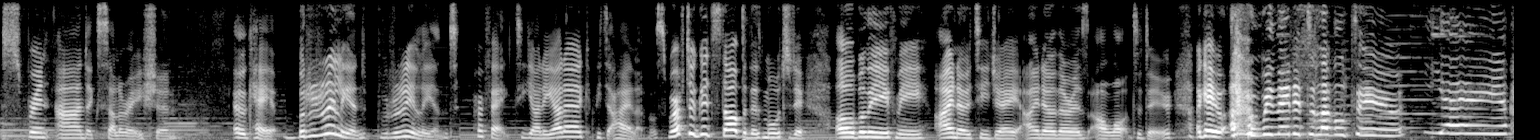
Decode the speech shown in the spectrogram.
sprint and acceleration. Okay, brilliant, brilliant. Perfect, yada yada, compete at higher levels. We're off to a good start, but there's more to do. Oh, believe me, I know TJ, I know there is a lot to do. Okay, we made it to level two. Yay!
